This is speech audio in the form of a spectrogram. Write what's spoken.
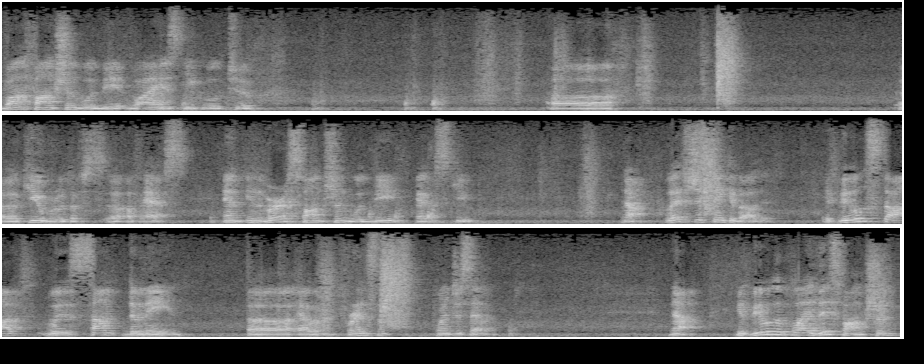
One function would be y is equal to uh, uh, cube root of, uh, of x, and inverse function would be x cubed. Now, let's just think about it. If we will start with some domain uh, element, for instance, 27. Now, if we will apply this function,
